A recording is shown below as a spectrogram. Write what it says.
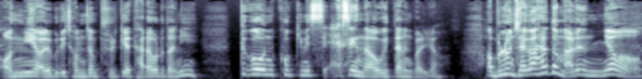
언니의 얼굴이 점점 붉게 달아오르더니 뜨거운 콧김이 쌩쌩 나오고 있다는 걸요. 아, 물론 제가 하던 말은요.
